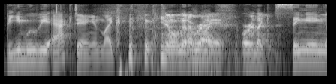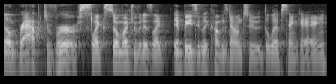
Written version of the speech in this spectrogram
B movie acting and like you know whatever Right. like or like singing a rapped verse. Like so much of it is like it basically comes down to the lip syncing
